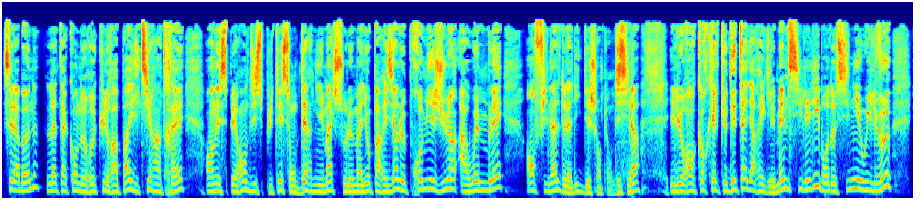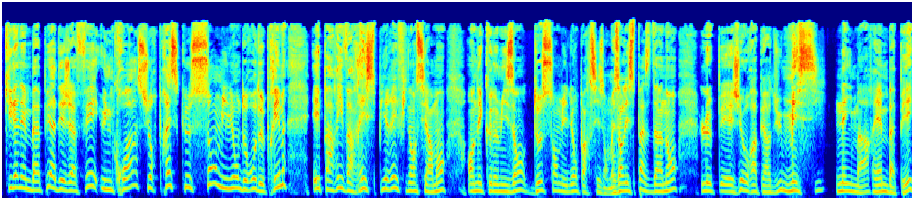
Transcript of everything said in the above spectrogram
c'est la bonne. L'attaquant ne reculera pas. Il tire un trait en espérant disputer son dernier match sous le maillot parisien le 1er juin à Wembley en finale de la Ligue des Champions. D'ici là, il y aura encore quelques détails à régler. Même s'il est libre de signer où il veut, Kylian Mbappé a déjà fait une croix sur presque 100 millions d'euros de primes et Paris va respirer financièrement en économisant 200 millions par saison. Mais en l'espace d'un an, le PSG aura perdu Messi, Neymar et Mbappé.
